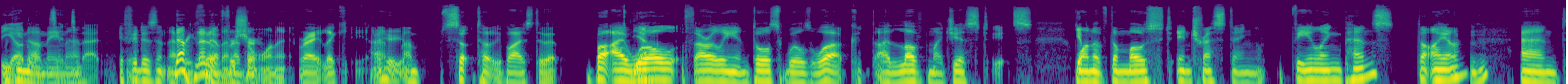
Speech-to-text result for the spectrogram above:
the you other ones me, into man. that. If yeah. it isn't that no, refill, no, no, then I sure. don't want it. Right? Like I, am so, totally biased to it, but I will yeah. thoroughly endorse Will's work. I love my gist. It's yep. one of the most interesting feeling pens that I own. Mm-hmm and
